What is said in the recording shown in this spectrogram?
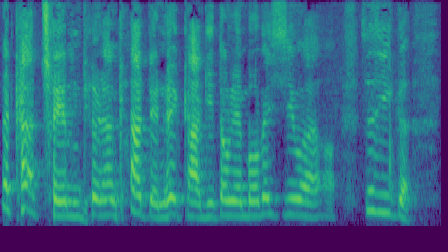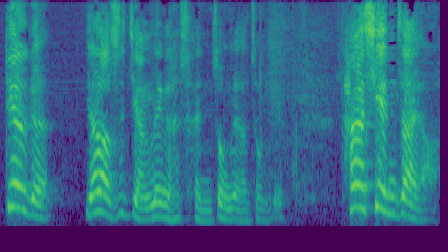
那卡吹唔漂亮，卡电话卡机当然无被修啊。哦，这是一个。第二个，姚老师讲那个很重要的重点，他现在啊，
